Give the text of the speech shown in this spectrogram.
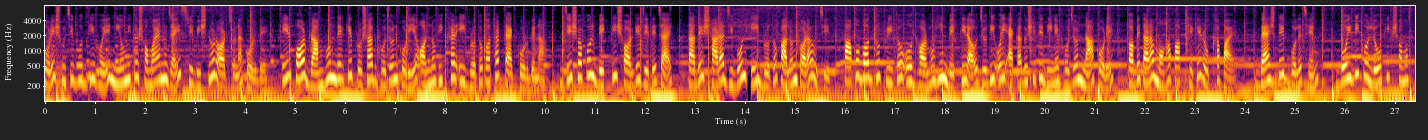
করে সূচিবুদ্ধি হয়ে নিয়মিত সময়ানুযায়ী শ্রী বিষ্ণুর অর্চনা করবে। এরপর ব্রাহ্মণদেরকে প্রসাদ ভোজন করিয়ে অন্নভিক্ষার এই ব্রতকথার ত্যাগ করবে না। যে সকল ব্যক্তি স্বর্গে যেতে চায় তাদের সারা জীবন এই ব্রত পালন করা উচিত। পাপবদ্ধ কৃত ও ধর্মহীন ব্যক্তিরাও যদি ওই একাদশীতে দিনে ভোজন না করে, তবে তারা মহাপাপ থেকে রক্ষা পায়। ব্যাসদেব বলেছেন, বৈদিক ও লৌকিক সমস্ত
